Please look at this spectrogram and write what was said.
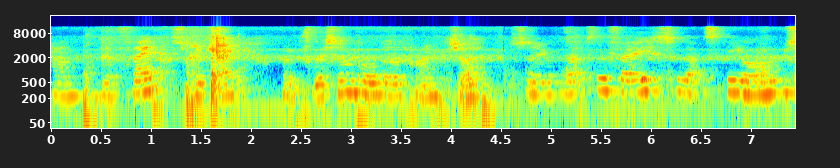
have the face, which I went for a so, so that's the face, that's the arms,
